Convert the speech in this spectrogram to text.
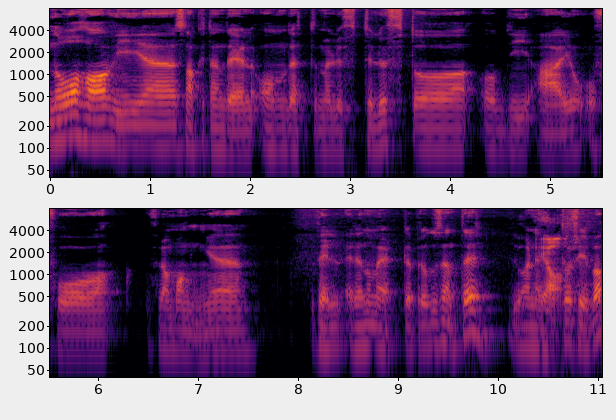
Nå har vi eh, snakket en del om dette med luft til luft, og, og de er jo å få fra mange vel renommerte produsenter. Du har nevnt ja. Toshiba.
